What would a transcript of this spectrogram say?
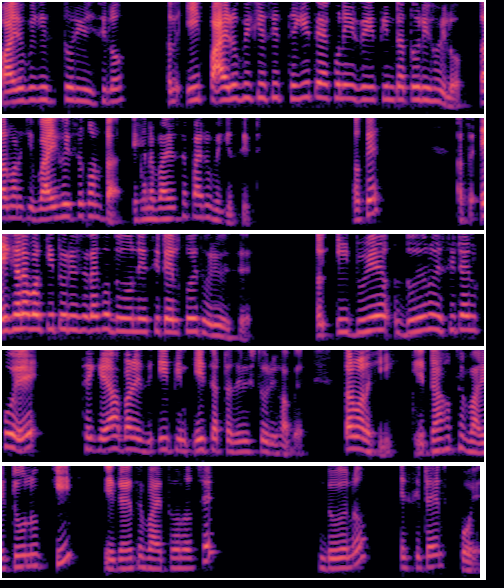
পাইরুবিক তৈরি হয়েছিল। তাহলে এই পাইরুবিক অ্যাসিড থেকেই তো এখন এই যে এই তিনটা তৈরি হইল, তার মানে কি বাই হয়েছে কোনটা? এখানে বাই হয়েছে পাইরুবিক অ্যাসিড ওকে আচ্ছা এইখানে আবার কি তৈরি হয়েছে দেখো দুই অনু এসিটাইল কোয়ে তৈরি হয়েছে তাহলে এই দুই অনু এসিটাইল কোয়ে থেকে আবার এই যে এই তিন, এই চারটা জিনিস তৈরি হবে। তার মানে কি? এটা হচ্ছে বায়ুত অণু কি? এই জায়গাতে বায়ুত অণু হচ্ছে দুই অনু এসিটাইল কোয়ে।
